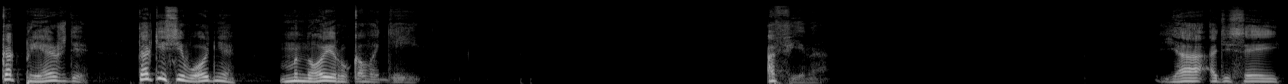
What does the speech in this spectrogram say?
как прежде, так и сегодня мной руководи. Афина. Я, Одиссей,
